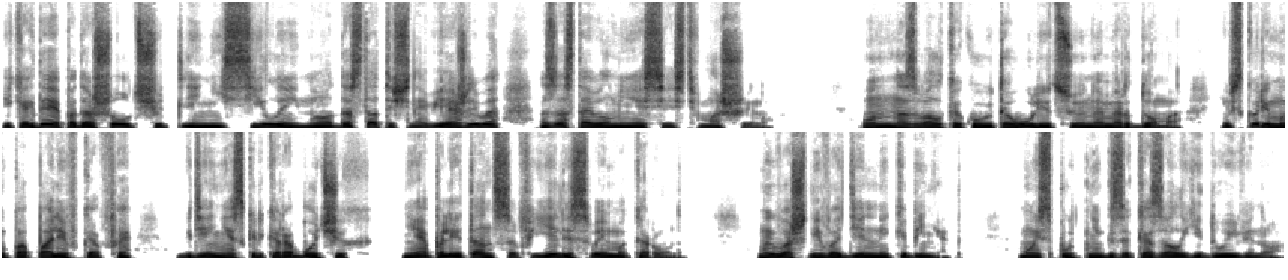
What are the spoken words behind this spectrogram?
и когда я подошел чуть ли не силой, но достаточно вежливо, заставил меня сесть в машину. Он назвал какую-то улицу и номер дома, и вскоре мы попали в кафе, где несколько рабочих неаполитанцев ели свои макароны. Мы вошли в отдельный кабинет. Мой спутник заказал еду и вино.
